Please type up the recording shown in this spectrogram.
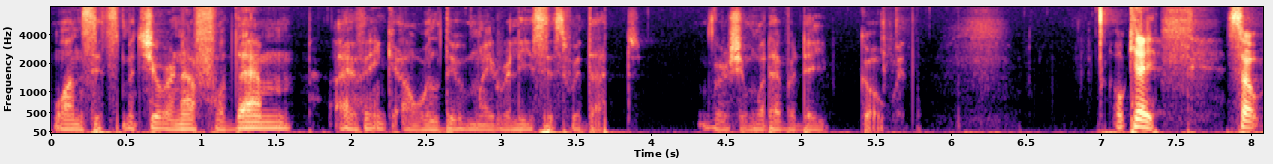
once it's mature enough for them, I think I will do my releases with that version, whatever they go with. Okay, so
